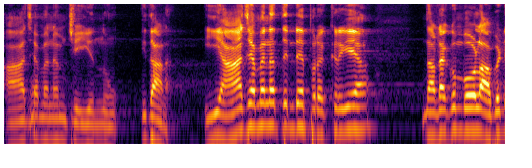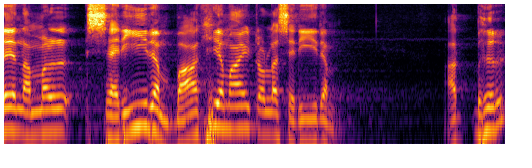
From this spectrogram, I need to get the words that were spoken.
ആചമനം ചെയ്യുന്നു. ഇതാണ്. ഈ ആചമനത്തിന്റെ പ്രക്രിയ നടക്കുമ്പോൾ അവിടെ നമ്മൾ ശരീരം ബാഹ്യമായിട്ടുള്ള ശരീരം അദ്ഭിർ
